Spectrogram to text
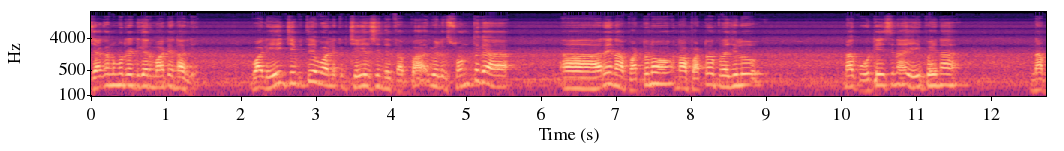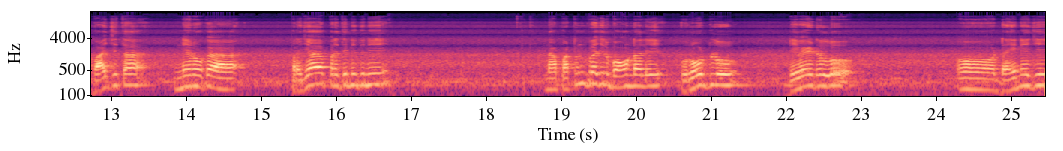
జగన్మోహన్ రెడ్డి గారి మాట వినాలి. వాళ్ళు ఏం చెబితే వాళ్ళు ఇక్కడ చేయాల్సిందే తప్ప వీళ్ళకి సొంతగా అరే నా పట్టణం నా పట్టణ ప్రజలు నాకు ఓటేసినా వేయిపోయినా నా బాధ్యత నేను ఒక ప్రజాప్రతినిధిని నా పట్టణ ప్రజలు బాగుండాలి రోడ్లు డివైడర్లు డ్రైనేజీ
